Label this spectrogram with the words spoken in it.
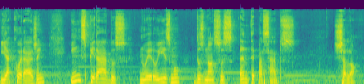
e a coragem inspirados no heroísmo dos nossos antepassados. Shalom.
